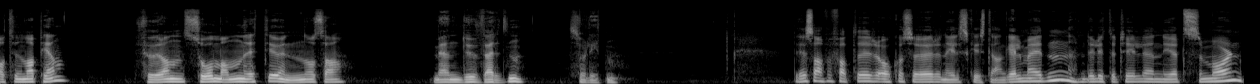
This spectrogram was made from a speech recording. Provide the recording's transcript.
at hun var pen, før han så mannen rett i øynene og sa Men du verden, så liten. Det sa forfatter og kåsør Nils Christian Gelmeiden. Du lytter til Nyhetsmorgen.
